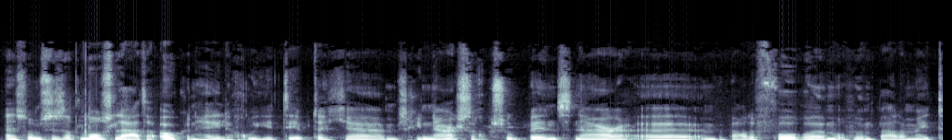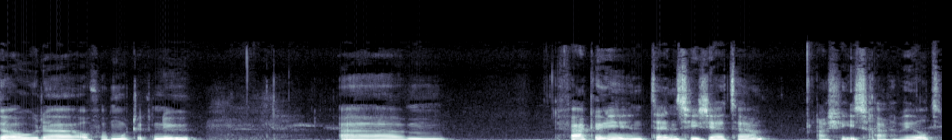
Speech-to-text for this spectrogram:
En soms is dat loslaten ook een hele goede tip. Dat je misschien naastig op zoek bent naar uh, een bepaalde vorm of een bepaalde methode of wat moet ik nu. Um, vaak kun je een intentie zetten als je iets graag wilt.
